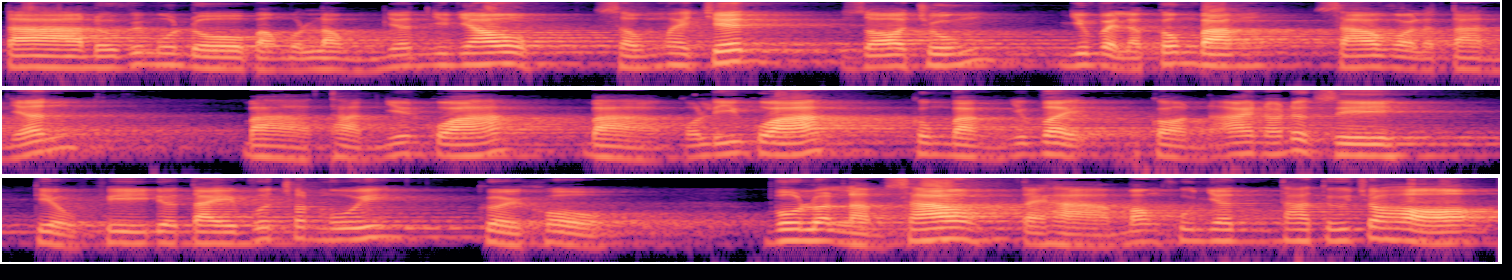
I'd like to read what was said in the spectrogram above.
Ta đối với môn đồ bằng một lòng nhân như nhau, Sống hay chết, Do chúng, Như vậy là công bằng, Sao gọi là tàn nhẫn? Bà thản nhiên quá, Bà có lý quá. Công bằng như vậy, Còn ai nói được gì? Tiểu Phi đưa tay vuốt chót mũi, Cười khổ. Vô luận làm sao, Tại hạ mong phu nhân tha thứ cho họ.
